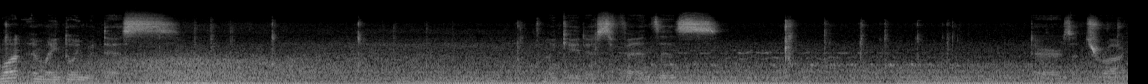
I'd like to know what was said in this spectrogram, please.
what am I doing with this? Okay, there's fences. There's a truck.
